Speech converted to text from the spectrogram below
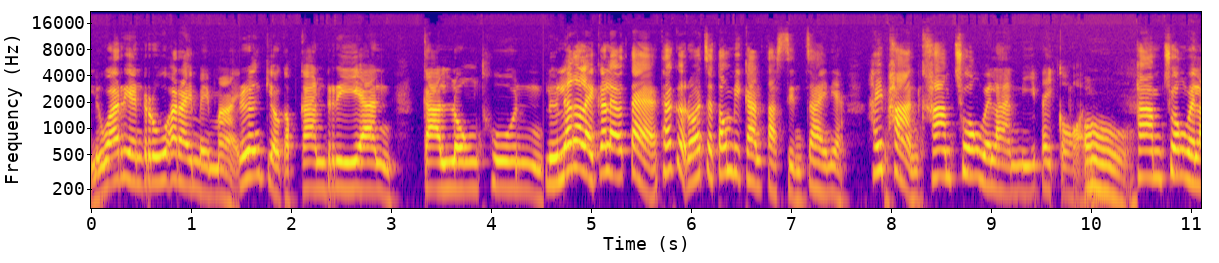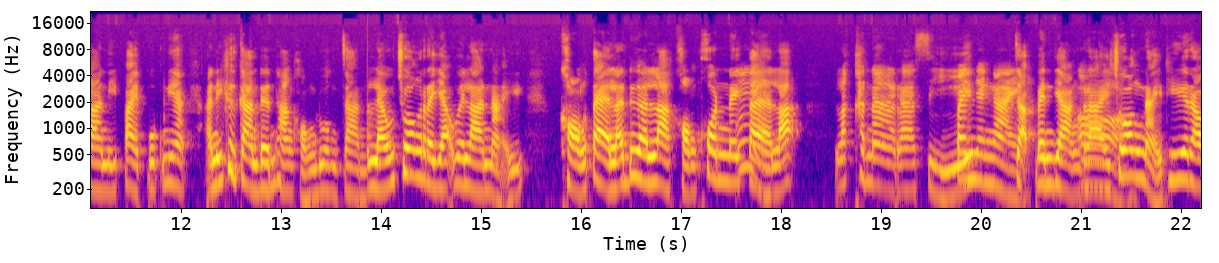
หรือว่าเรียนรู้อะไรใหม่ ๆ เรื่องเกี่ยวกับการเรียนการลงทุนหรือเรื่องอะไรก็แล้วแต่ถ้าเกิดว่าจะต้องมีการตัดสินใจเนี่ยให้ผ่านข้ามช่วงเวลานี้ไปก่อนโอ้ข้ามช่วงเวลานี้ไปปุ๊บเนี่ยอันนี้คือการเดินทางของดวงจันทร์แล้วช่วงระยะเวลาไหน ของแต่ละเดือนหลักของคนในอืมแต่ละลัคนาราศีเป็นยังไง จะเป็นอย่างไรอ๋อช่วงไหนที่เรา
